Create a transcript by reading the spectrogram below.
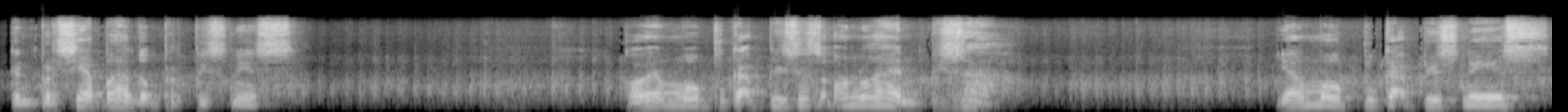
dan bersiaplah untuk berbisnis. Kalau yang mau buka bisnis online bisa. Yang mau buka bisnis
